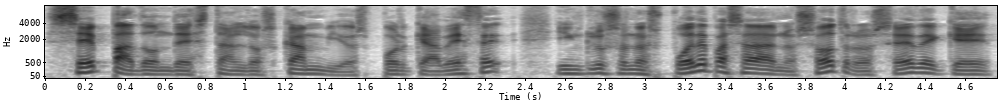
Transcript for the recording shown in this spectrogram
sepa dónde están los cambios, porque a veces incluso nos puede pasar a nosotros, ¿eh? de que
